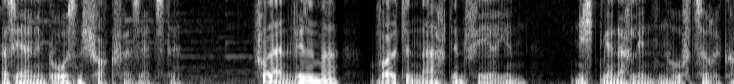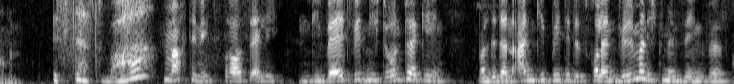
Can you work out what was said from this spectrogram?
was ihr einen großen Schock versetzte. Fräulein Wilmer wollte nach den Ferien nicht mehr nach Lindenhof zurückkommen. Ist das wahr? Mach dir nichts draus, Elli. Die Welt wird nicht untergehen, weil du dein angebetetes Fräulein Wilma nicht mehr sehen wirst.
